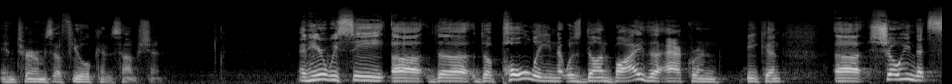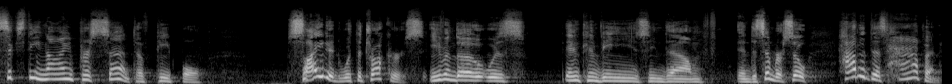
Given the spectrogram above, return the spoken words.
in terms of fuel consumption. And here we see uh, the, the polling that was done by the Akron Beacon uh, showing that 69% of people sided with the truckers, even though it was inconveniencing them in December. So, how did this happen?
